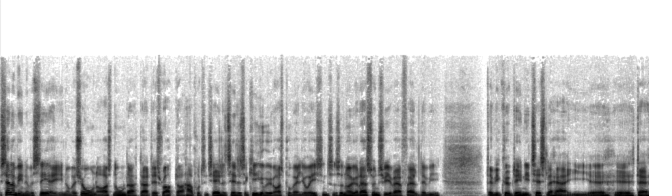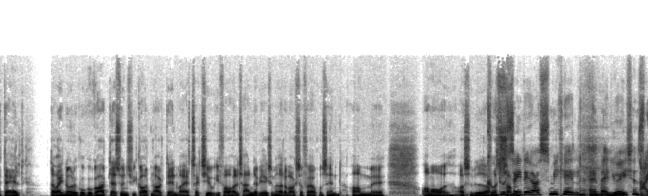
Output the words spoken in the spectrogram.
selvom vi investerer i innovation, og også nogen, der, der er disruptor og har potentiale til det, så kigger vi jo også på valuations og sådan noget, og der synes vi i hvert fald, at vi da vi købte ind i Tesla her, i, øh, øh da, da alt der var ikke noget, der kunne gå godt. Der synes vi godt nok, den var attraktiv i forhold til andre virksomheder, der vokser 40 procent om, øh, om året osv. Kunne og du som... se det også, Michael, af valuations? Nej,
